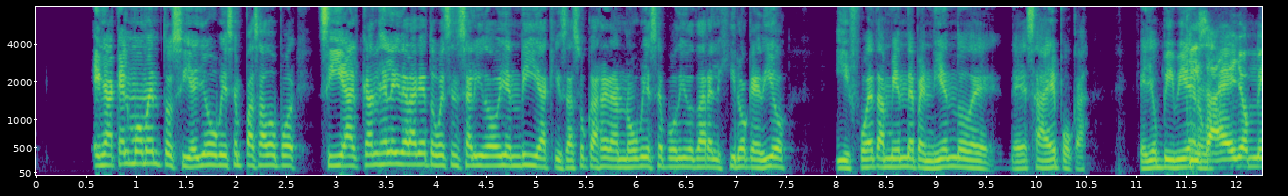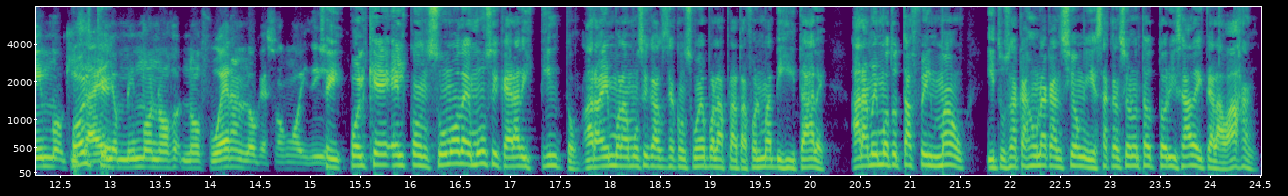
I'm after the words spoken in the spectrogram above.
en aquel momento, si ellos hubiesen pasado por, si Arcángel y Ghetto hubiesen salido hoy en día, quizás su carrera no hubiese podido dar el giro que dio. Y fue también dependiendo de, de esa época que ellos vivieron. Quizás ellos mismos, quizás Porque- ellos mismos no, no fueran lo que son hoy día. Sí, porque el consumo de música era distinto. Ahora mismo la música se consume por las plataformas digitales. Ahora mismo tú estás filmado y tú sacas una canción y esa canción no está autorizada y te la bajan.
